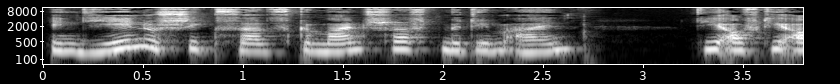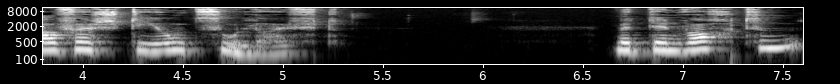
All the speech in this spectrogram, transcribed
in jene Schicksalsgemeinschaft mit ihm ein, die auf die Auferstehung zuläuft. Mit den Worten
